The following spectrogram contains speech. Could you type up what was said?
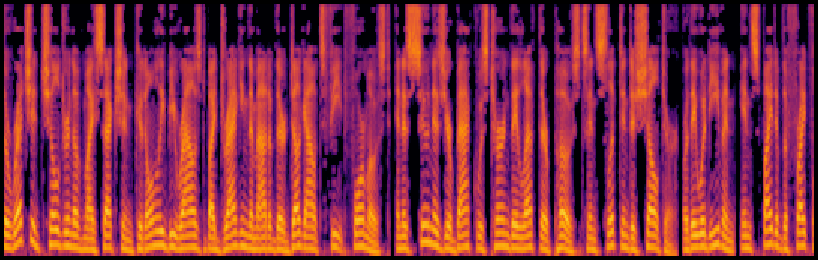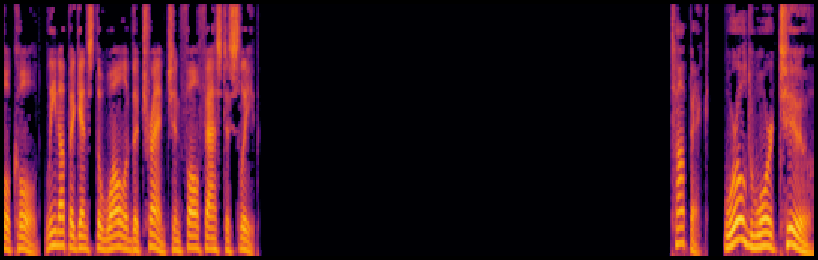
The wretched children of my section could only be roused by dragging them out of their dugouts feet foremost, and as soon as your back was turned they left their posts and slipped into shelter, or they would even, in spite of the frightful cold, lean up against the wall of the trench and fall fast asleep. World War II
